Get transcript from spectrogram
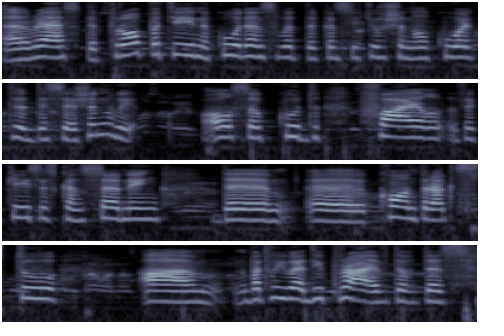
arrest the property in accordance with the Constitutional Court decision. We also could file the cases concerning the uh, contracts to, um, but we were deprived of this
